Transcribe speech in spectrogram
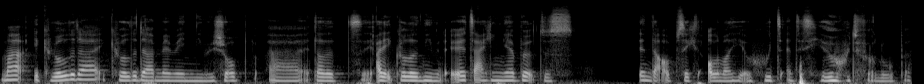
Maar ik wilde dat, ik wilde dat met mijn nieuwe job. Uh, dat het, allee, ik wilde een nieuwe uitdaging hebben, dus in dat opzicht allemaal heel goed. En het is heel goed verlopen.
